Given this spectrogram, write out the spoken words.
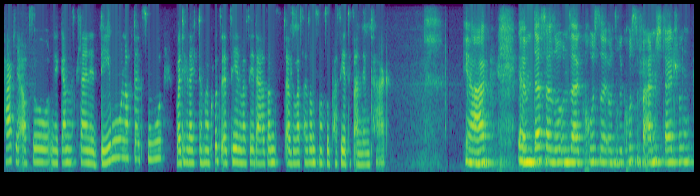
Tag ja auch so eine ganz kleine Demo noch dazu. Wollt ihr vielleicht noch mal kurz erzählen, was ihr da sonst, also was da sonst noch so passiert ist an dem Tag? Ja, ähm, das war so unser große, unsere große Veranstaltung,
